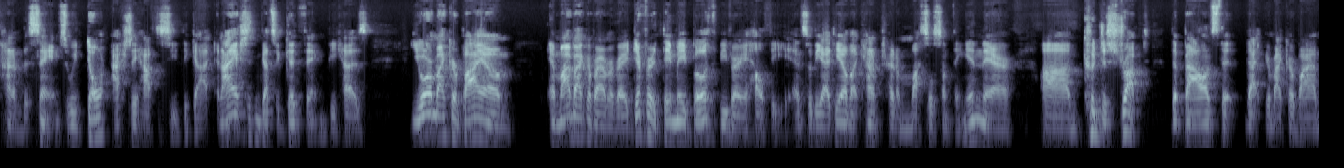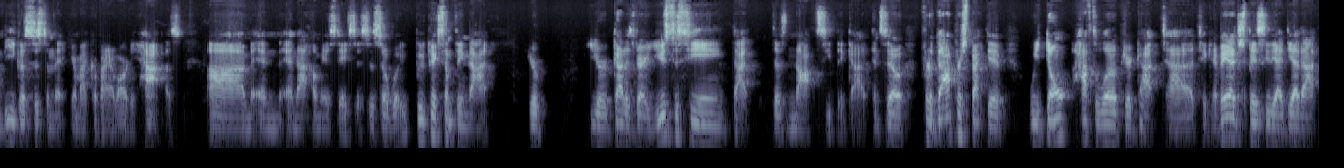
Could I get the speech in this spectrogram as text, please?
kind of the same. So we don't actually have to seed the gut. And I actually think that's a good thing because your microbiome and my microbiome are very different. They may both be very healthy. And so the idea of like kind of trying to muscle something in there um, could disrupt the balance that, that your microbiome, the ecosystem that your microbiome already has, um, and, and that homeostasis. And so we, we pick something that your, your gut is very used to seeing that does not see the gut. And so for that perspective, we don't have to load up your gut to uh, take advantage. It's basically the idea that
